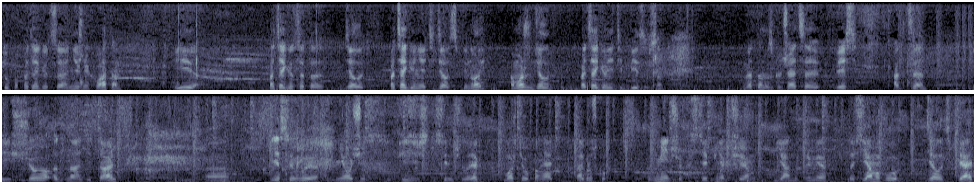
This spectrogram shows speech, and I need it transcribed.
тупо подтягиваться нижним хватом и подтягиваться это делать, подтягивание эти делать спиной, а можно делать подтягивание эти бицепсом. В этом заключается весь акцент. И еще одна деталь. Э, Если вы не очень физически сильный человек, можете выполнять нагрузку в меньших степенях, чем я, например. То есть я могу делать 5,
